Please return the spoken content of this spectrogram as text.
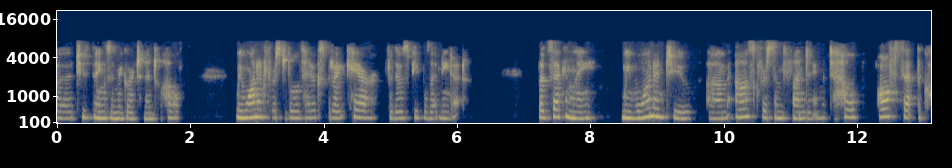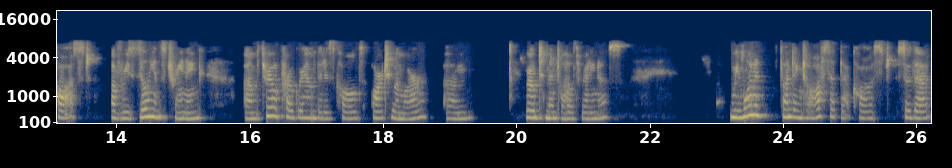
uh, two things in regard to mental health. We wanted, first of all, to expedite care for those people that need it. But secondly, we wanted to um, ask for some funding to help offset the cost of resilience training um, through a program that is called R2MR, um, Road to Mental Health Readiness. We wanted funding to offset that cost so that,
